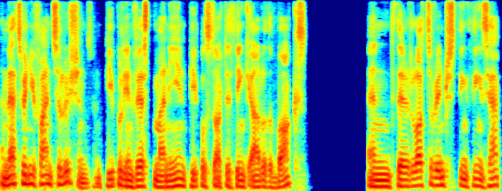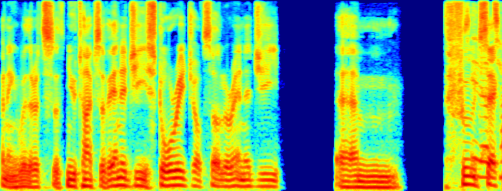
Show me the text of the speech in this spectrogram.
And that's when you find solutions. And people invest money and people start to think out of the box. And there are lots of interesting things happening, whether it's new types of energy, storage of solar energy, um, food See, that's sector.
